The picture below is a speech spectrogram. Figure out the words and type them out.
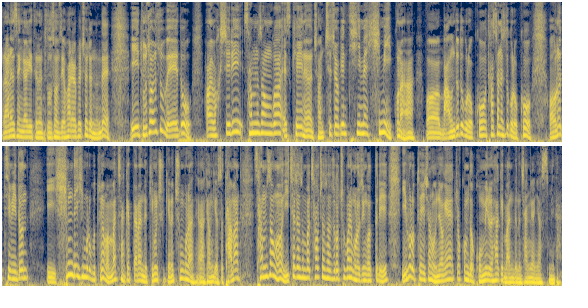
라는 생각이 드는 두 선수의 활약을 펼쳐줬는데 이 두 선수 외에도 아, 확실히 삼성과 SK는 전체적인 팀의 힘이 있구나. 뭐 마운드도 그렇고 타선에서도 그렇고 어느 팀이든 이 힘 대 힘으로 붙으면 만만치 않겠다는 느낌을 주기에는 충분한 아, 경기였어. 다만 삼성은 2차전 선발 차우찬 선수가 초반에 무너진 것들이 이후 로테이션 운영에 조금 더 고민을 하게 만드는 장면이었습니다.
